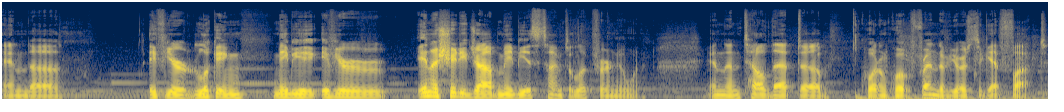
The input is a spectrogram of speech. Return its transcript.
And uh, if you're looking, maybe if you're in a shitty job, maybe it's time to look for a new one. And then tell that uh, quote unquote friend of yours to get fucked.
